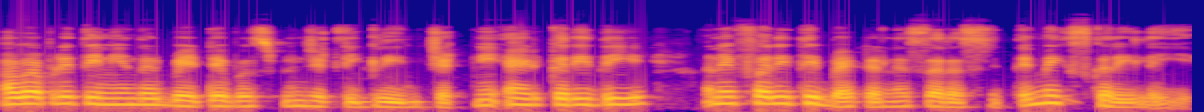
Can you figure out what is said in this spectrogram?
હવે આપણે તેની અંદર બે ટેબલસ્પૂન જેટલી ગ્રીન ચટણી એડ કરી દઈએ અને ફરીથી બેટરને સરસ રીતે મિક્સ કરી લઈએ.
